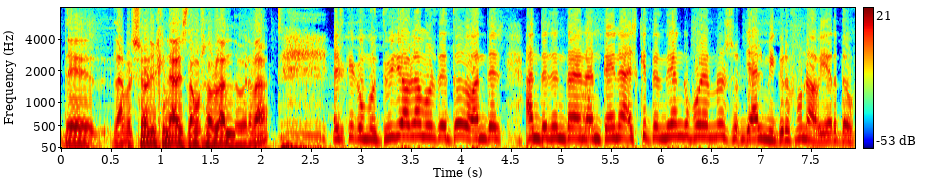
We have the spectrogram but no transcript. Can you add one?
De la versión original estamos hablando, ¿verdad? Es que como tú y yo hablamos de todo antes, antes de entrar en antena, es que tendrían que ponernos ya el micrófono abierto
